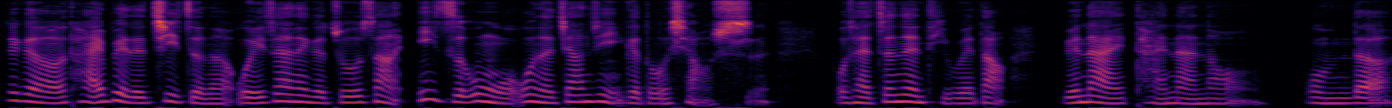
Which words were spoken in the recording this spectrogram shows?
这个台北的记者呢围在那个桌上，一直问我，问了将近一个多小时，我才真正体会到。原来台南哦，我们的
